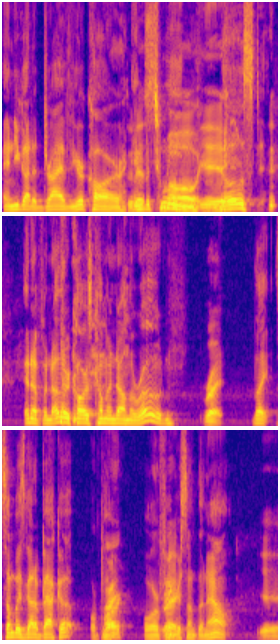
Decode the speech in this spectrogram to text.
and you got to drive your car Through in between small- yeah. those and if another car's coming down the road Right. like somebody's got to back up or Right. park or figure Right. something out Yeah.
